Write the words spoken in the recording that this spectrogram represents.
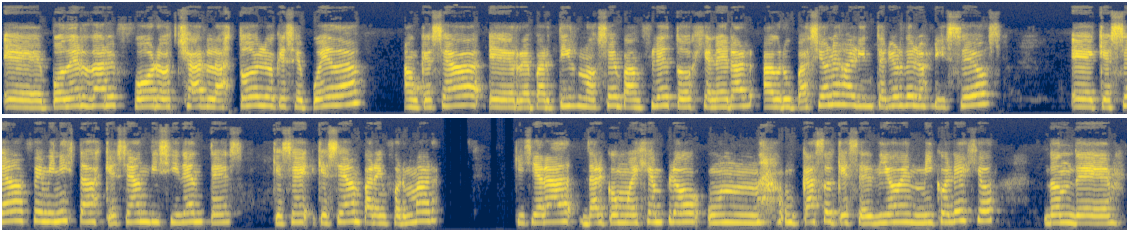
eh, poder dar foros, charlas, todo lo que se pueda, aunque sea eh, repartir, no sé, panfletos, generar agrupaciones al interior de los liceos eh, que sean feministas, que sean disidentes, que, que sean para informar. Quisiera dar como ejemplo un, un caso que se dio en mi colegio, donde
